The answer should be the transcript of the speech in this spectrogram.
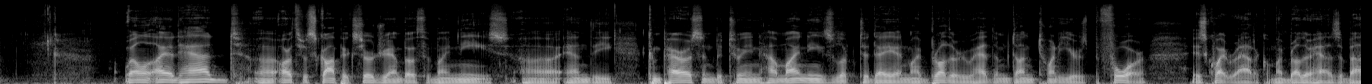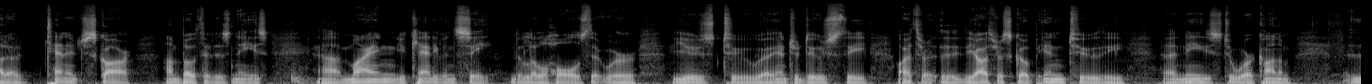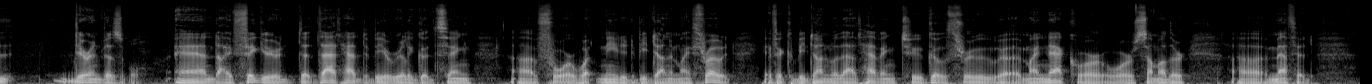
Well, I had had uh, arthroscopic surgery on both of my knees, uh, and the comparison between how my knees look today and my brother, who had them done 20 years before, is quite radical. My brother has about a 10 inch scar on both of his knees. Uh, mine, you can't even see the little holes that were used to uh, introduce the, arthro- the arthroscope into the uh, knees to work on them. They're invisible. And I figured that that had to be a really good thing uh, for what needed to be done in my throat, if it could be done without having to go through uh, my neck or, or some other uh, method.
